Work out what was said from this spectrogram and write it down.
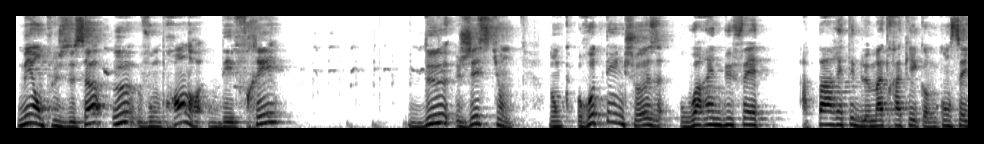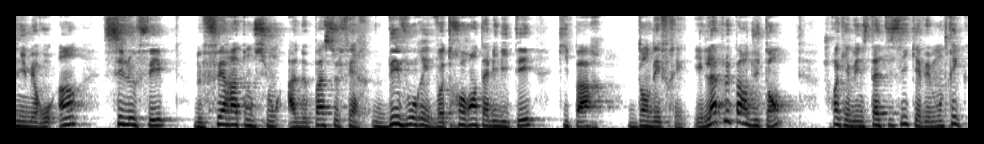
Mais en plus de ça, eux vont prendre des frais de gestion. Donc retenez une chose, Warren Buffett à pas arrêter de le matraquer comme conseil numéro 1, c'est le fait de faire attention à ne pas se faire dévorer votre rentabilité qui part dans des frais. Et la plupart du temps, je crois qu'il y avait une statistique qui avait montré que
